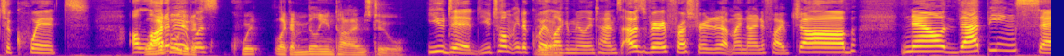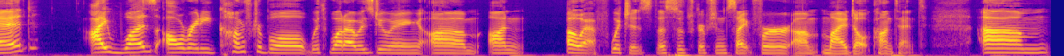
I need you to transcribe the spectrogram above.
to quit, a Well, lot of it to was quit like a million times too. you did. You told me to quit Yeah. like a million times. I was very frustrated at my 9 to 5 job. Now, that being said, I was already comfortable with what I was doing um on OF, which is the subscription site for um, my adult content. Um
